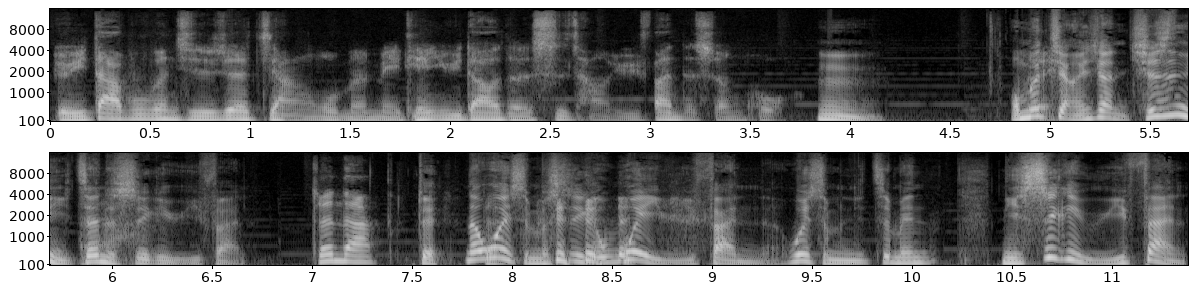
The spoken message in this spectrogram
有一大部分其实就在讲我们每天遇到的市场鱼贩的生活。嗯，我们讲一下，其实你真的是一个鱼贩，真的啊。对，那为什么是一个喂鱼贩呢？为什么你这边你是一个鱼贩，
